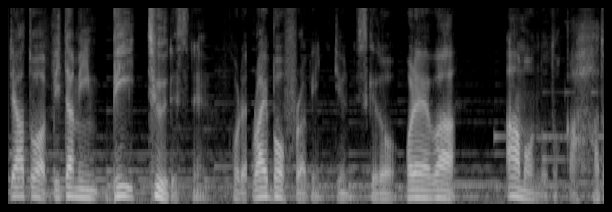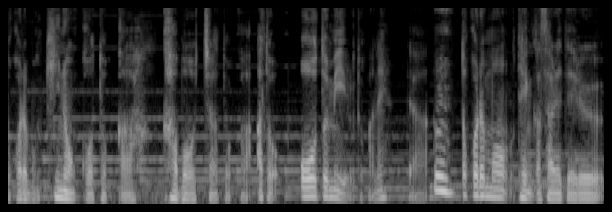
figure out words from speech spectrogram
で、あとはビタミン B2 ですね。これ、ライボフラビンって言うんですけど、これはアーモンドとか、あとこれもキノコとか、カボチャとか、あとオートミールとかね。であうん。とこれも添加されている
